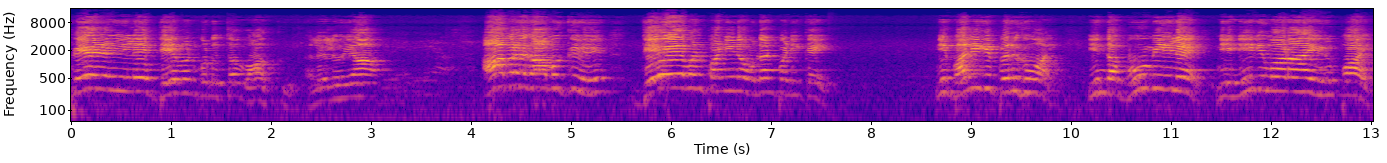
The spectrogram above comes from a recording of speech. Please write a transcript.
பேழையிலே தேவன் கொடுத்த வாக்கு. அலுவயா ஆபரகாமுக்கு தேவன் பண்ணின உடன்படிக்கை. நீ பலிகி பெருகுவாய். இந்த பூமியிலே நீ நீதிமானாய் இருப்பாய்.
